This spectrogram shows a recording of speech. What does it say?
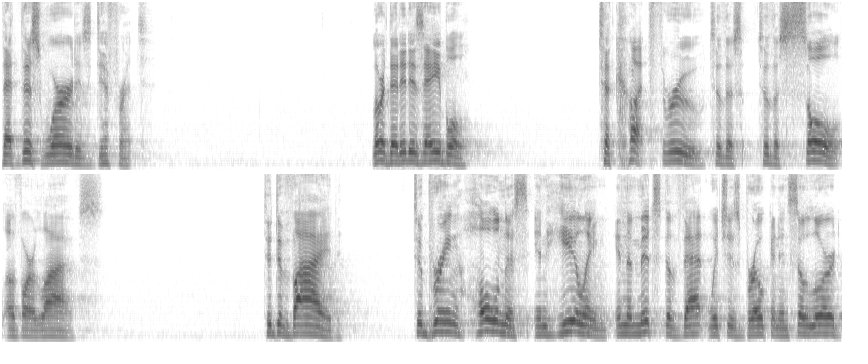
that this word is different. Lord, that it is able to cut through to the, to the soul of our lives, to divide, to bring wholeness and healing in the midst of that which is broken. And so, Lord,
